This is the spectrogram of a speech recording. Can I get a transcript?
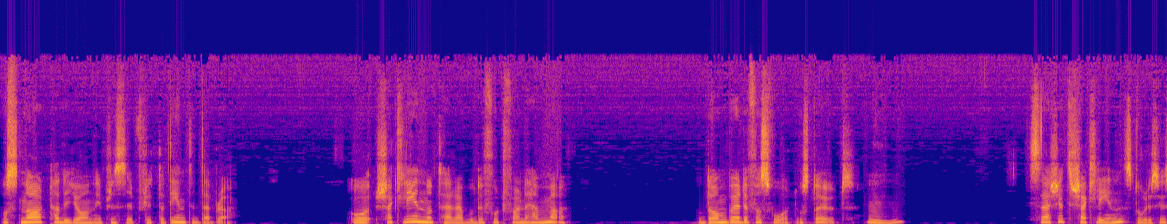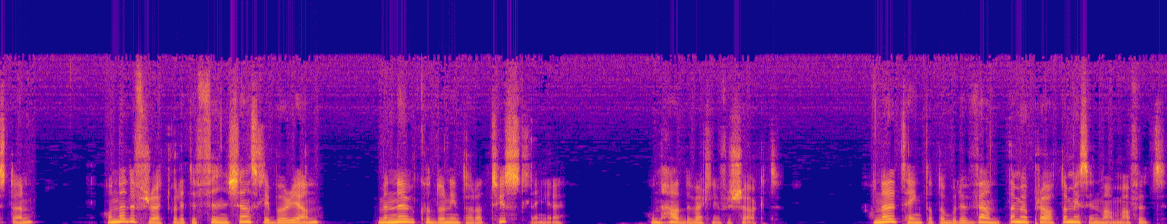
och snart hade John i princip flyttat in till Deborah. Och Jacqueline och Terra bodde fortfarande hemma. Och de började få svårt att stå ut. Mm. Särskilt Jacqueline, storasystern. Hon hade försökt vara lite finkänslig i början, men nu kunde hon inte hålla tyst längre. Hon hade verkligen försökt. Hon hade tänkt att de borde vänta med att prata med sin mamma, för att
